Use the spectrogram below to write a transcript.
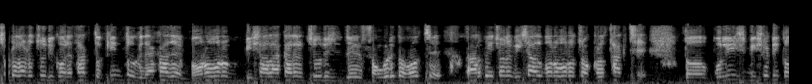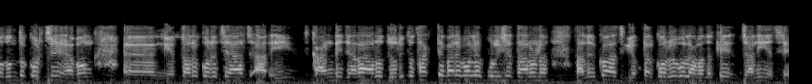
ছোটখাটো চুরি করে থাকতো। কিন্তু দেখা যায় বড় বড় বিশাল আকারের চুরি যে সংগঠিত হচ্ছে, তার পেছনে বিশাল বড় বড় চক্র থাকছে। তো পুলিশ বিষয়টি তদন্ত করছে এবং গ্রেপ্তারও করেছে আজ। আর এই কাণ্ডে যারা আরও জড়িত থাকতে পারে বলে পুলিশের ধারণা, তাদেরকেও আজ গ্রেপ্তার করবে বলে আমাদেরকে জানিয়েছে।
